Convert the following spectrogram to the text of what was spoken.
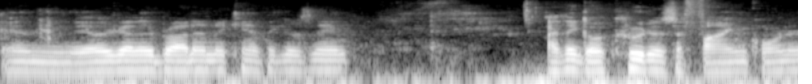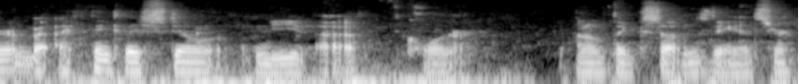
and the other guy they brought in. I can't think of his name. I think Okudah's a fine corner, but I think they still need a corner. I don't think Sutton's the answer.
